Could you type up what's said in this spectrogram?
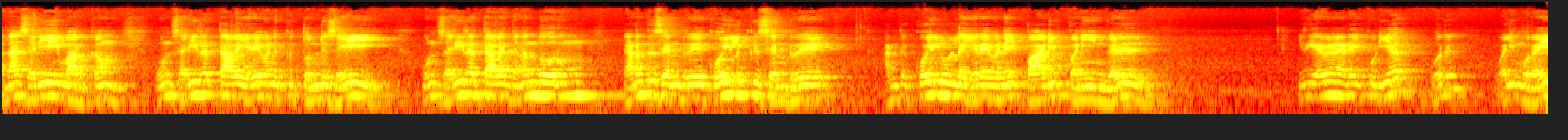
அதான் சரியை மார்க்கம். உன் சரீரத்தால் இறைவனுக்கு தொண்டு செய். உன் சரீரத்தால் தினந்தோறும் நடந்து சென்று கோயிலுக்கு சென்று அந்த கோயில் உள்ள இறைவனை பாடி பணியுங்கள். இது இறைவன் அடையக்கூடிய ஒரு வழிமுறை.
